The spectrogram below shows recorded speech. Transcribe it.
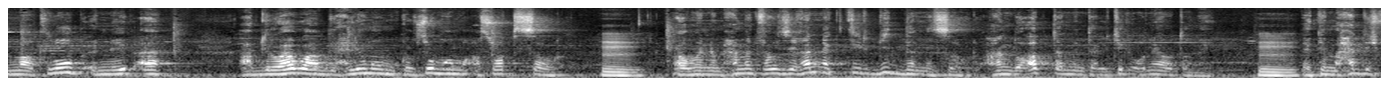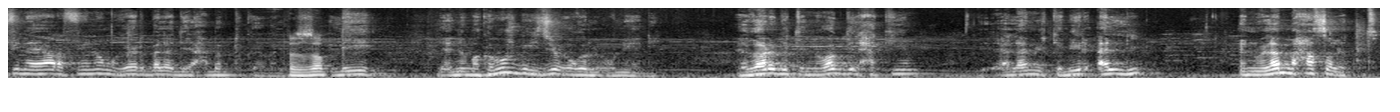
مطلوب إن يبقى عبد الوهاب وعبد الحليم وأم كلثوم هم أصوات الثورة. رغم إن محمد فوزي غنى كتير جدا للثورة عنده أكتر من 30 أغنية وطنية. امم لكن ما حدش فينا يعرف منهم غير بلدي أحببتك يا بلدي بالظبط. ليه؟ لأنه ما كانوش بيذيعوا غير الأغنية دي. لدرجة إن وجدي الحكيم الإعلامي الكبير قال لي إنه لما حصلت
